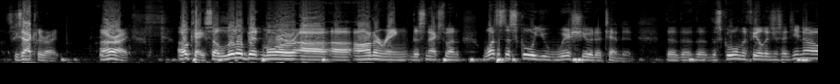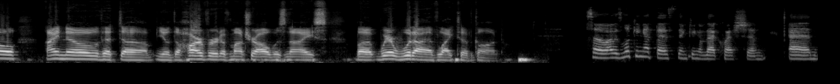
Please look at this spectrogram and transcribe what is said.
That's exactly right. All right. Okay, so a little bit more uh, uh, honoring this next one. What's the school you wish you had attended? The the the, the school in the field that you said, you know, I know that uh, you know the Harvard of Montreal was nice, but where would I have liked to have gone? So I was looking at this, thinking of that question, and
